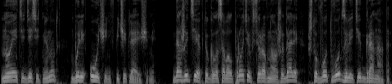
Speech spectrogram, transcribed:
Но эти 10 минут были очень впечатляющими. Даже те, кто голосовал против, все равно ожидали, что вот-вот залетит граната.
